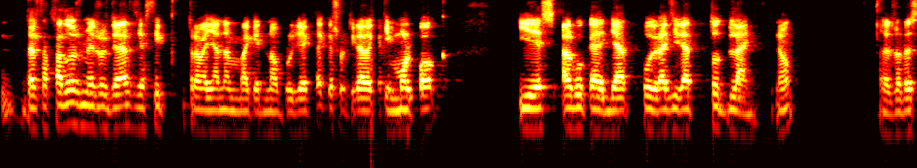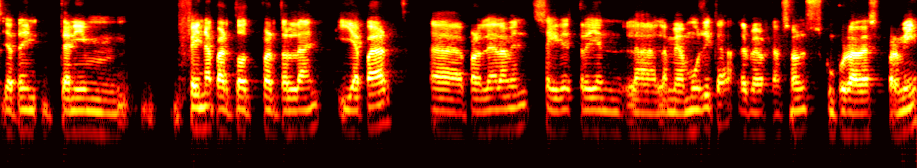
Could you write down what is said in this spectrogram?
des de fa dos mesos ja ja estic treballant amb aquest nou projecte que sortirà d'aquí molt poc i és algo que ja podrà girar tot l'any, no? Aleshores ja tenim, tenim feina per tot, per tot l'any i a part eh, paral·lelament seguiré traient la, la meva música, les meves cançons composades per mi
